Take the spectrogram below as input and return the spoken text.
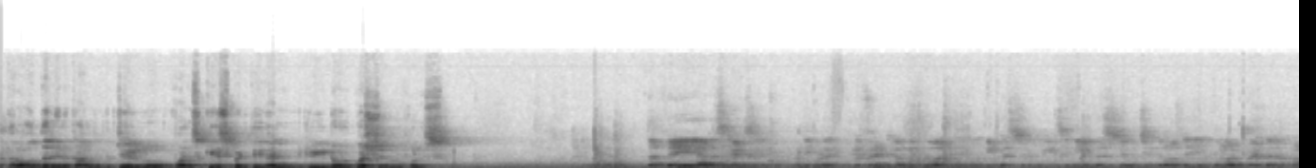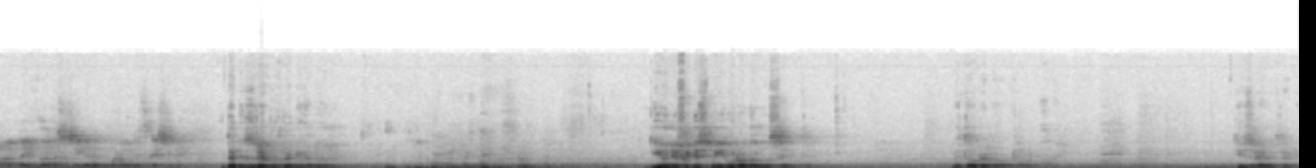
ఆ తర్వాత జరిగిన కాన్సెప్ట్ జైలులో వన్స్ కేసు పెడితే and we don't question police the way arrested అది కూడా డిఫరెంట్గా ఉంది ఇప్పుడు వరకు ఇండస్ట్రీ ఈ సినీ ఇండస్ట్రీ వచ్చిన తర్వాత ఎప్పుడు అట్లాంటి ఆ టైప్ అరెస్ట్ చేయలేదని కూడా ఒక discussion that is Revanth Reddy garu even if it is me who had done the same thing without a doubt he's Revanth Reddy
